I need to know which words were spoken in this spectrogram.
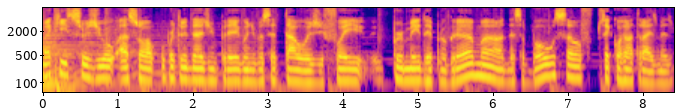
Como é que surgiu a sua oportunidade de emprego onde você está hoje? Foi por meio do reprograma, dessa bolsa, ou você correu atrás mesmo?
